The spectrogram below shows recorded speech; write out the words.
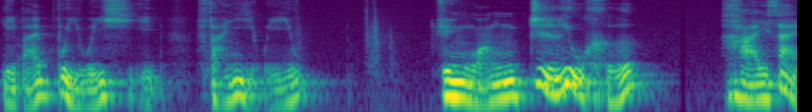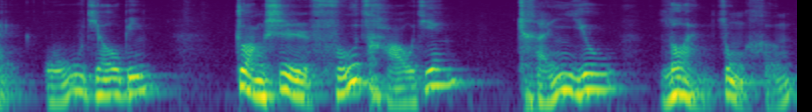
李白不以为喜，反以为忧。君王至六合，海塞无骄兵。壮士伏草间，沉幽乱纵横。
